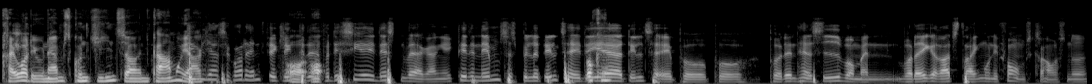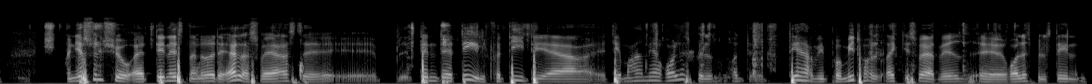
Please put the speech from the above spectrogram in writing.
kræver det jo nærmest kun jeans og en det karmojakke. vil jeg altså godt anfægte, Og- ikke, det der, og- for det siger I næsten hver gang. Ikke? Det er det nemmeste spil at deltage, det Okay. okay. er at deltage på, på, på den her side, hvor, man, hvor der ikke er ret strenge uniformskrav og sådan noget. Men jeg synes jo, at det næsten er noget af det allersværeste, øh, den der del, fordi det er, det er meget mere rollespil, og det, det har vi på mit hold rigtig svært ved, øh, rollespilsdelen.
